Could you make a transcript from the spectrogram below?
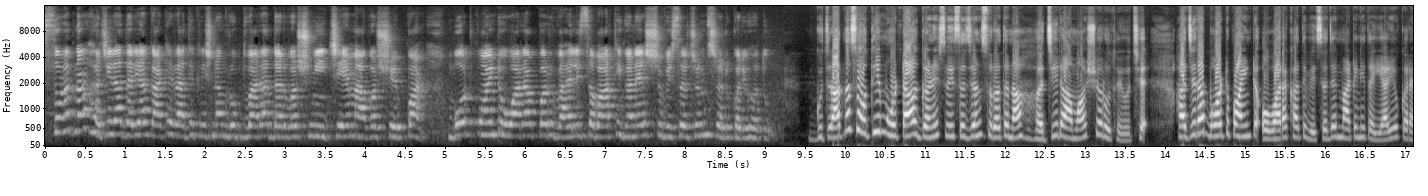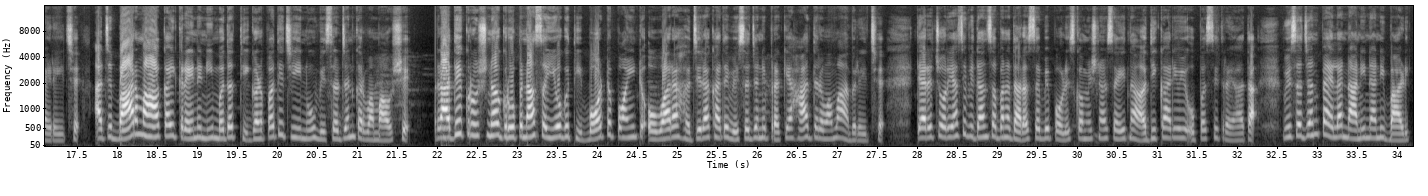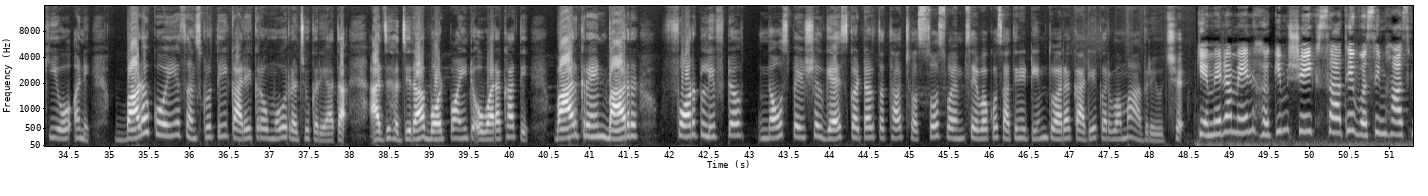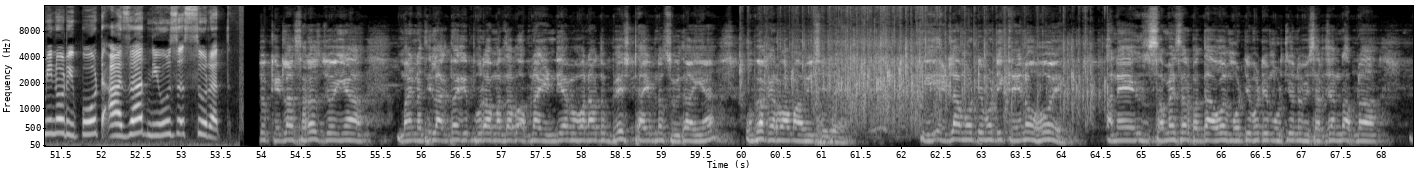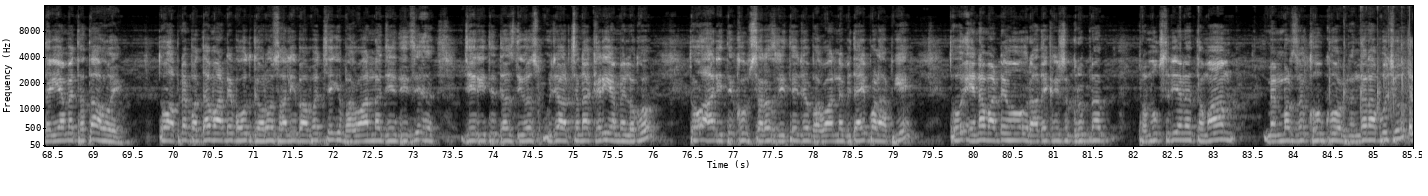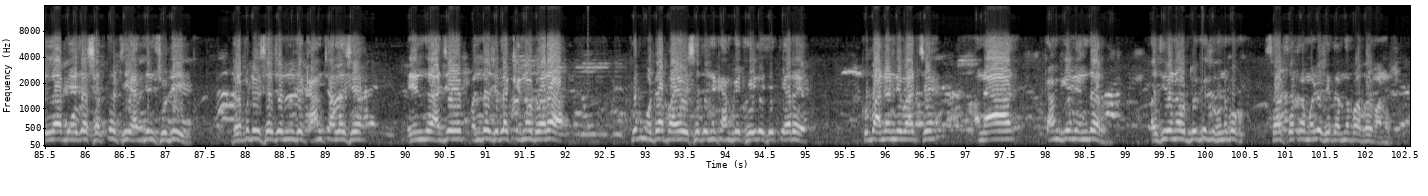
સુરતના હજીરા દરિયાકાંઠે રાધેકૃષ્ણ ગ્રુપ દ્વારા દર વર્ષની જેમ આ વર્ષે પણ બોટ પોઈન્ટ ઓવારા પર વહેલી સવારથી ગણેશ વિસર્જન શરૂ કર્યું હતું. ગુજરાતના સૌથી મોટા ગણેશ વિસર્જન સુરતના હજીરામાં શરૂ થયું છે. હજીરા બોટ પોઈન્ટ ઓવારા ખાતે વિસર્જન માટેની તૈયારીઓ કરાઈ રહી છે. આજે બાર મહાકાય ક્રેનની મદદથી ગણપતિજીનું વિસર્જન કરવામાં આવશે. રાધે કૃષ્ણ ગ્રુપના સહયોગથી બોટ પોઈન્ટ ઓવારા હજીરા ખાતે વિસર્જનની પ્રક્રિયા હાથ ધરવામાં આવી રહી છે. ત્યારે ચોર્યાસી વિધાનસભાના ધારાસભ્ય, પોલીસ કમિશનર સહિતના અધિકારીઓએ ઉપસ્થિત રહ્યા હતા. વિસર્જન પહેલા નાની નાની બાળકીઓ અને બાળકોએ સંસ્કૃતિ કાર્યક્રમો રજૂ કર્યા હતા. આજે હજીરા બોટ પોઈન્ટ ઓવારા ખાતે બાર ક્રેન બાર ફોર્ક લિફ્ટ નવ સ્પેશિયલ ગેસ કટર તથા છસો સ્વયંસેવકો સાથેની ટીમ દ્વારા કાર્ય કરવામાં આવી રહ્યું છે. કેમેરામેન હકીમ શેખ સાથે વસીમ હાસમીનો રિપોર્ટ આઝાદ ન્યૂઝ સુરત. તો કેટલા સરસ જો અહીંયા મને નથી લાગતા કે પૂરા મતલબ આપણા ઇન્ડિયામાં બનાવતો બેસ્ટ ટાઈપનો સુવિધા અહીંયા ઊભા કરવામાં આવી છે. એટલા મોટી મોટી ક્રેનો હોય અને સમયસર બધા હોય, મોટી મોટી મૂર્તિઓનું વિસર્જન આપણા દરિયામાં થતા હોય, તો આપણે બધા માટે બહુ જ ગૌરવશાળી બાબત છે કે ભગવાનના જે દિવસે, જે રીતે દસ દિવસ પૂજા અર્ચના કરી અમે લોકો, તો આ રીતે ખૂબ સરસ રીતે જો ભગવાનને વિદાય પણ આપીએ, તો એના માટે હું રાધાકૃષ્ણ ગ્રુપના પ્રમુખશ્રી અને તમામ મેમ્બર્સને ખૂબ ખૂબ અભિનંદન આપું છું. છેલ્લા બે હજાર સત્તરથી આજ દિન સુધી ગણપતિ વિસર્જનનું જે કામ ચાલે છે, એની અંદર આજે પંદર જેટલા કેનો દ્વારા ખૂબ મોટા પાયે વિસર્જનની કામગીરી થઈ રહી છે ત્યારે ખૂબ આનંદની વાત છે. અને આ કામગીરીની અંદર અધિરાના ઔદ્યોગિક હુનકો સહ સહકાર મળ્યો છે. તેમનો પણ આભાર માનું છું.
